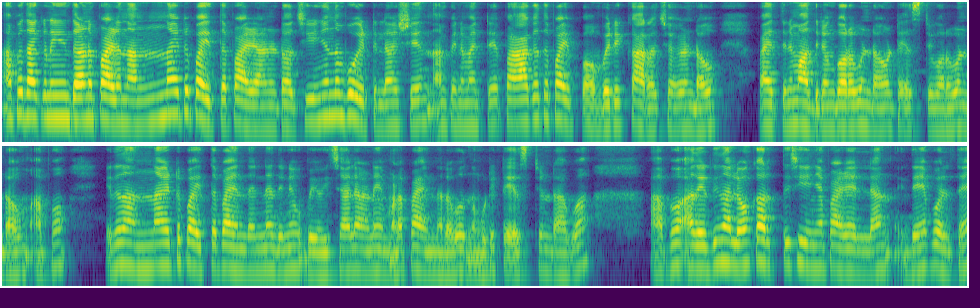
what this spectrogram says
അപ്പോൾ ഇതാക്കണ ഇതാണ് പഴം. നന്നായിട്ട് പഴുത്ത പഴമാണ് കേട്ടോ ചീഞ്ഞൊന്നും പോയിട്ടില്ല. പക്ഷേ പിന്നെ മറ്റേ പാകത്തെ പഴുപ്പാകുമ്പോൾ ഒരു കറ ഉണ്ടാവും. പഴത്തിന് മധുരം കുറവുണ്ടാവും ടേസ്റ്റ് കുറവുണ്ടാവും. അപ്പോൾ ഇത് നന്നായിട്ട് പഴുത്ത പഴം തന്നെ അതിന് ഉപയോഗിച്ചാലാണ് നമ്മളെ പഴനിറവ് ഒന്നും കൂടി ടേസ്റ്റ് ഉണ്ടാവുക. അപ്പോൾ അതായത് നല്ലോണം കറുത്ത് ചീഞ്ഞ പഴയെല്ലാം ഇതേപോലത്തെ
